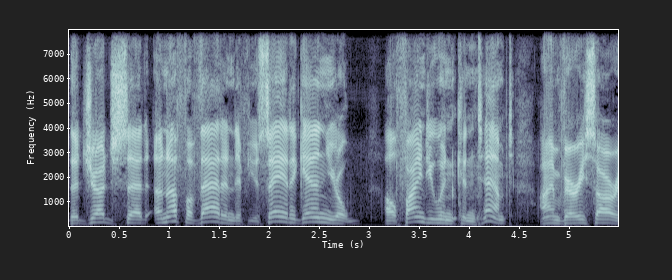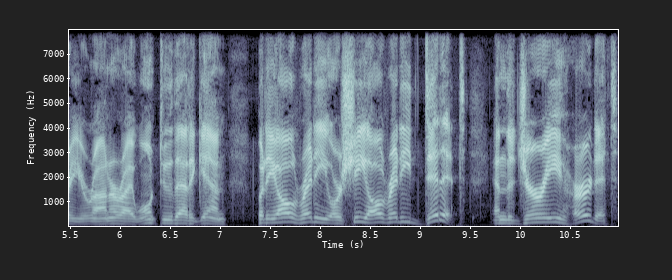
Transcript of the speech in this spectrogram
The judge said, "Enough of that, and if you say it again, you'll I'll find you in contempt. I'm very sorry, Your Honor. I won't do that again." but he already or she already did it, and the jury heard it,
